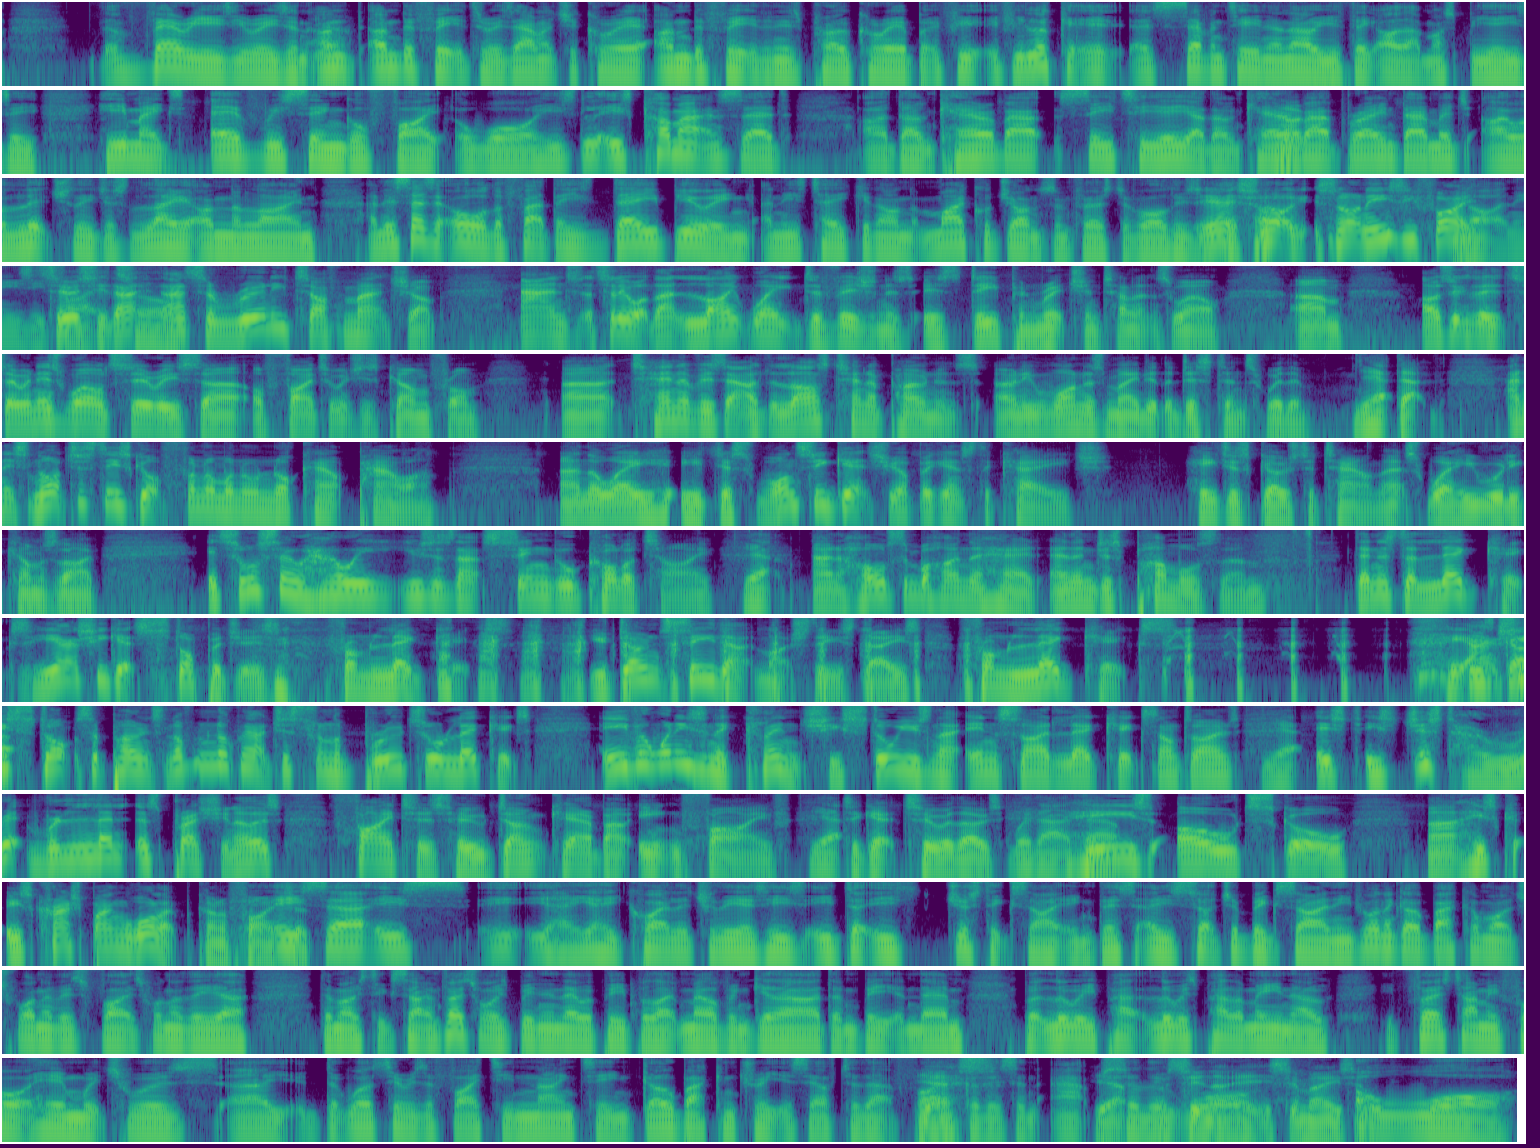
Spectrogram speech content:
a very easy reason. Un- undefeated through his amateur career, undefeated in his pro career. But if you if you look at it as 17 and 0, you think, oh, that must be easy. He makes every single fight a war. He's he's come out and said, I don't care about CTE, I don't care No. about brain damage. I will literally just lay it on the line. And it says it all. The fact that he's debuting and he's taking on Michael Johnson first of all, who's Yeah, it's top- not it's not an easy fight. Not an easy Seriously, fight at that that's a really tough matchup. And I tell you what, that lightweight division is, is deep and rich in talent as well. Um, I was looking at, so in his World Series uh, of fighter, which he's come from, uh, ten of his out the last ten opponents, only one has made it the distance with him. Yeah. that and it's not just he's got phenomenal knockout power, and the way he just once he gets you up against the cage, he just goes to town. That's where he really comes alive. It's also how he uses that single collar tie Yeah. and holds them behind the head and then just pummels them. Then there's the leg kicks. He actually gets stoppages from leg kicks. You don't see that much these days from leg kicks. He actually got- stops opponents, not from knocking out, just from the brutal leg kicks. Even when he's in a clinch, he's still using that inside leg kick sometimes. Yeah. It's, he's just horri- relentless pressure. You know those fighters who don't care about eating five Yeah. to get two of those? Without a doubt. He's old school. Uh, he's he's crash bang wallop kind of fighter. He's uh, he's he, yeah yeah he quite literally is. He's he, he's just exciting. This he's such a big signing. If you want to go back and watch one of his fights, one of the uh, the most exciting. First of all, he's been in there with people like Melvin Guillard and beaten them. But Louis pa- Luis Palomino, first time he fought him, which was uh, the World Series of Fighting 19. Go back and treat yourself to that fight Yes. because it's an yeah, absolute seen war. that. It's amazing. a war.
